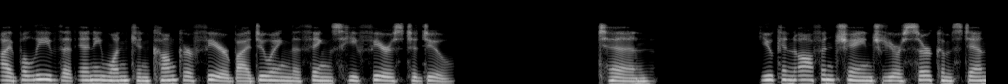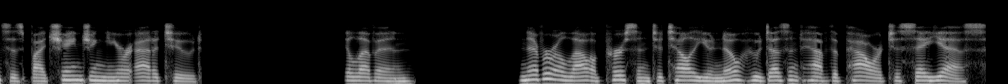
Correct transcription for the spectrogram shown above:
I believe that anyone can conquer fear by doing the things he fears to do. 10. You can often change your circumstances by changing your attitude. 11. Never allow a person to tell you no who doesn't have the power to say yes.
